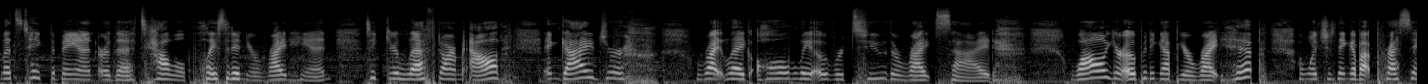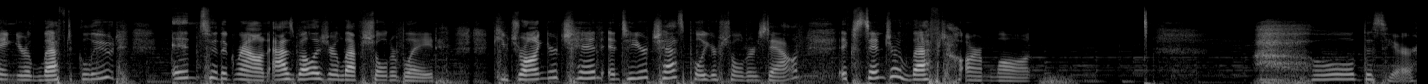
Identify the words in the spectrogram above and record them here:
let's take the band or the towel, place it in your right hand, take your left arm out, and guide your right leg all the way over to the right side. While you're opening up your right hip, I want you to think about pressing your left glute into the ground as well as your left shoulder blade. Keep drawing your chin into your chest, pull your shoulders down. Extend your left arm long. Hold this here.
